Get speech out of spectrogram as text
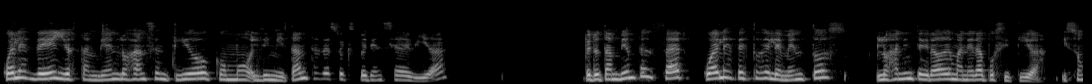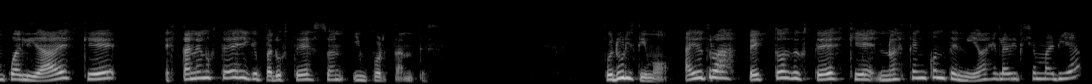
¿Cuáles de ellos también los han sentido como limitantes de su experiencia de vida? Pero también pensar cuáles de estos elementos los han integrado de manera positiva y son cualidades que están en ustedes y que para ustedes son importantes. Por último, ¿hay otros aspectos de ustedes que no estén contenidos en la Virgen María?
